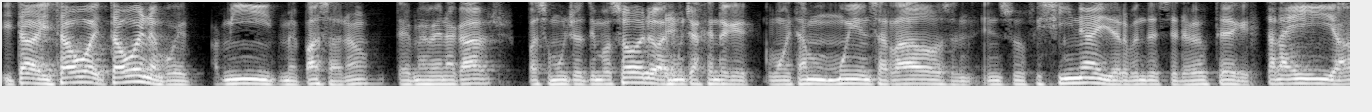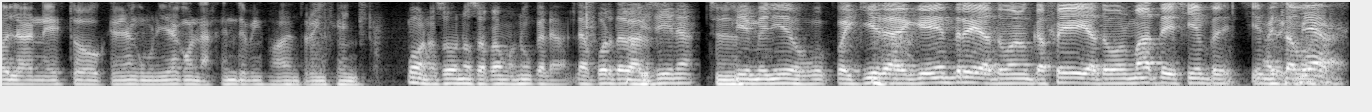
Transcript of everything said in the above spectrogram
Y está, y está, está buena porque a mí me pasa, ¿no? Ustedes me ven acá, paso mucho tiempo solo, hay Sí. mucha gente que como que están muy encerrados en, en su oficina y de repente se les ve a ustedes que están ahí, hablan esto, generan comunidad con la gente misma dentro de Ingenio. Bueno, nosotros no cerramos nunca la, la puerta de la Claro. oficina. Sí. Bienvenido cualquiera que entre a tomar un café, a tomar mate, siempre, siempre A estamos chumear.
